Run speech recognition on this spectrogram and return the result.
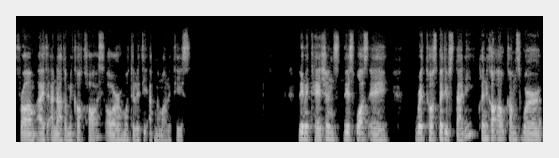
from either anatomical cause or motility abnormalities. Limitations, this was a retrospective study. Clinical outcomes were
